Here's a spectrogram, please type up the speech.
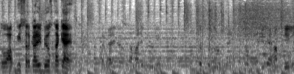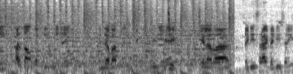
तो आपकी सरकारी व्यवस्था क्या है? सरकारी व्यवस्था हमारी पूरी चुस्त दुरुस्त देंगे ठीक है हम डेली हर गाँव में फ्री भेज रहे हैं इंदिराबाद में जैसे फ्री भेजी है। इसके अलावा डडीसरा डडीसरी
